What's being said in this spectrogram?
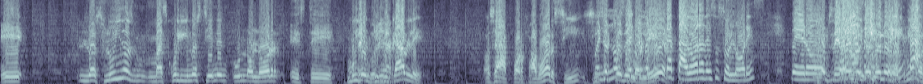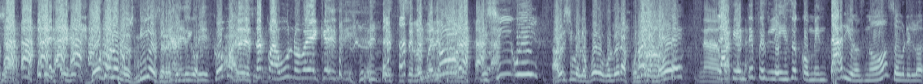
Eh, los fluidos masculinos tienen un olor, este, muy Peculiar. identificable. O sea, por favor, sí, sí bueno, se no sé, pueden yo no soy oler. catadora de esos olores, pero, Pues, pero yo huelo los míos, o sea, yo huelo los míos, de repente digo, Este, ¿Cómo "Ay, se destapa uno, ve? ¿Qué decir? Que este se lo puede No, poner. pues sí, güey. A ver si me lo puedo volver a poner o no. La gente pues le hizo comentarios, ¿no? Sobre lo,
